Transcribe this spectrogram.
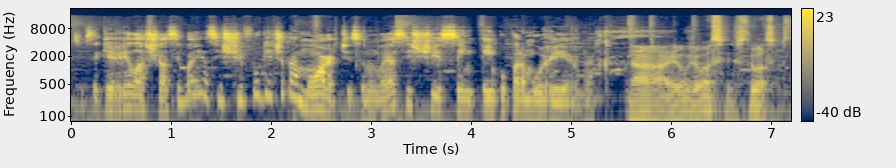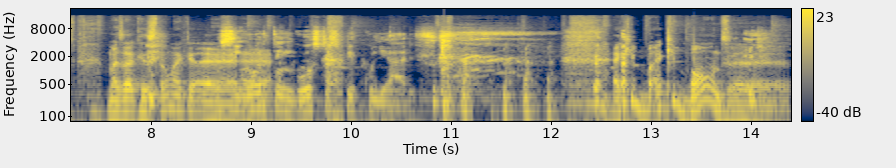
se você quer relaxar, você vai assistir Foguete da Morte. Você não vai assistir Sem Tempo para Morrer, né? Ah, eu, eu assisto, eu assisto. Mas a questão é que. É, o senhor é... tem gostos peculiares. é, que, é que Bond, é,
